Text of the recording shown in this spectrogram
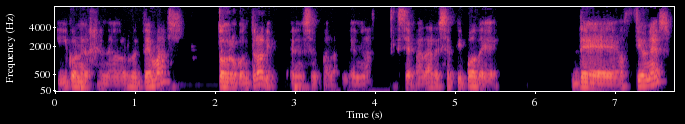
y con el generador de temas, todo lo contrario, en separar, en separar ese tipo de, de opciones,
